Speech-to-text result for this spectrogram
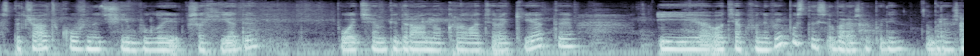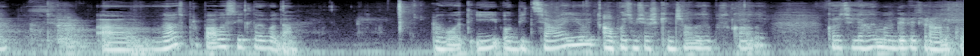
спочатку вночі були шахеди, потім під ранок крилаті ракети. І от як вони випустились, обережно, Полін, обережно. В нас пропало світло і вода. От, і обіцяють, а потім ще ж кінчали запускали. Коротше, лягли ми в 9 ранку,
